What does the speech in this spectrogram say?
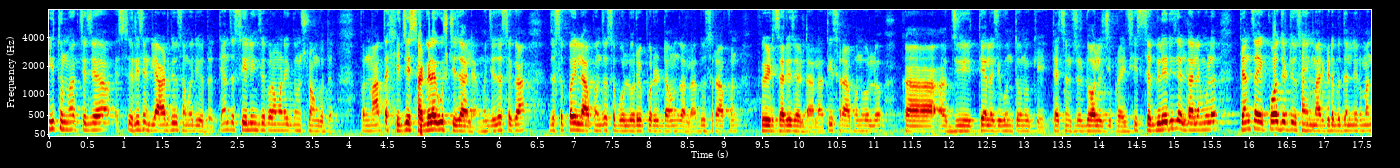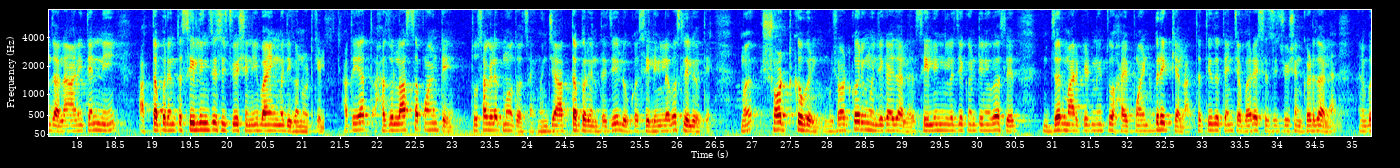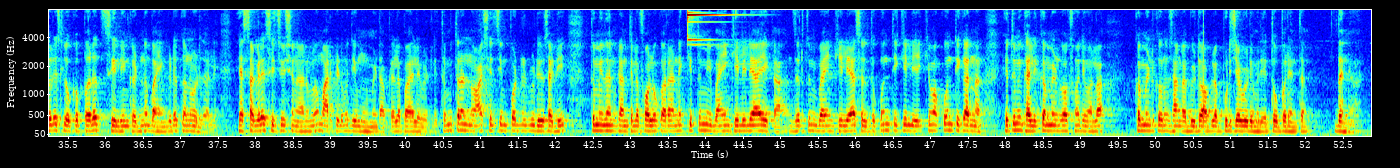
इथून मागच्या ज्या रिसेंटली आठ दिवसामध्ये होतं त्यांचं सेलिंगचं प्रमाण एकदम स्ट्रॉंग होतं. पण मग आता हे जे सगळ्या गोष्टी झाल्या म्हणजे जसं का जसं पहिलं आपण जसं बोललो रेपो रेट डाऊन झाला दुसरा आपण फेडचा रिझल्ट आला तिसरा आपण बोललो का जी तेलाची गुंतवणूक आहे त्याच्यानंतर डॉलरची प्राईस हे सगळे रिझल्ट आल्यामुळं त्यांचा एक पॉझिटिव्ह साईन मार्केटबद्दल निर्माण झाला आणि त्यांनी आत्तापर्यंत सेलिंगचे सिच्युएशन ही बाईंगमध्ये कन्वर्ट केली. आता यात हा जो लास्टचा पॉईंट आहे तो सगळ्यात महत्त्वाचा आहे. म्हणजे आत्तापर्यंत जे लोक सेलिंगला बसलेले होते मग शॉर्ट कवरिंग शॉर्ट कवरिंग म्हणजे काय झालं? सेलिंगला जे कंटिन्यू बसलेत जर मार्केटने तो हाय पॉईंट ब्रेक केला तर तिथं त्यांच्या बऱ्याचशा सिच्युएशन कट झाल्या आणि बरेच लोक परत सेलिंगकडनं बाईंगकडे कन्वर्ट झाले. या सगळ्या सिच्युएशन आल्यामुळे मार्केटमध्ये मुवमेंट आपल्याला पाहायला भेटले. तर मित्रांनो असेच इम्पॉर्टंट व्हिडिओसाठी तुम्ही धनक्रांतीला फॉलो करा. नक्की तुम्ही बाईंग केलेली आहे का? जर तुम्ही बाईंग केली असेल तर कोणती केली आहे किंवा कोणती करणार हे तुम्ही खाली कमेंट बॉक्समध्ये मला कमेंट करून सांगा. भेटू आपल्या पुढच्या व्हिडिओमध्ये तोपर्यंत धन्यवाद.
